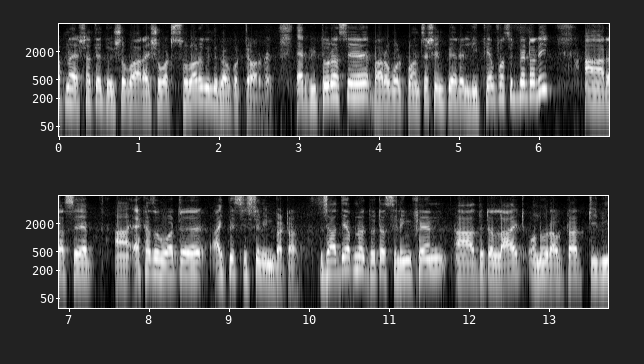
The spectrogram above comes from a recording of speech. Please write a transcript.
আপনার এর সাথে দুইশো বা আড়াইশো ওয়াট সোলারও কিন্তু ব্যবহার করতে পারবেন। এর ভিতরে আছে বারো বোল্ট পঞ্চাশ এমপিয়ারের লিথিয়াম ফসিড ব্যাটারি আর আছে এক হাজার ওয়াটের আইপিএস সিস্টেম ইনভার্টার যা দিয়ে আপনার দুটা সিলিং ফ্যান দুটা লাইট অনু রাউটার টিভি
